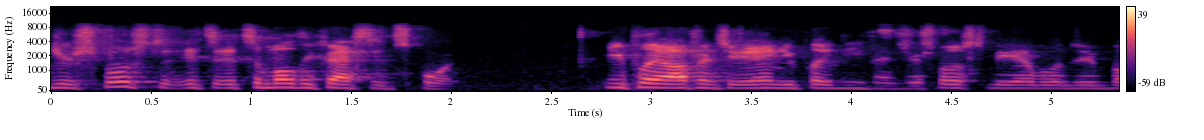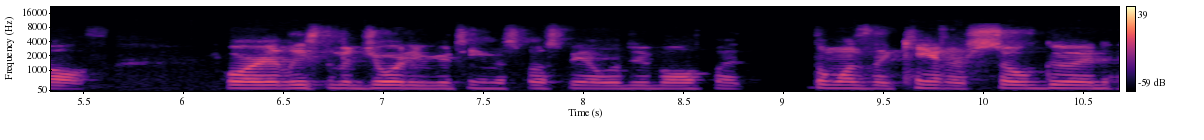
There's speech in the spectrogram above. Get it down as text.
you're supposed to. It's it's a multifaceted sport. You play offense and you play defense. You're supposed to be able to do both, or at least the majority of your team is supposed to be able to do both. But the ones that can't are so good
